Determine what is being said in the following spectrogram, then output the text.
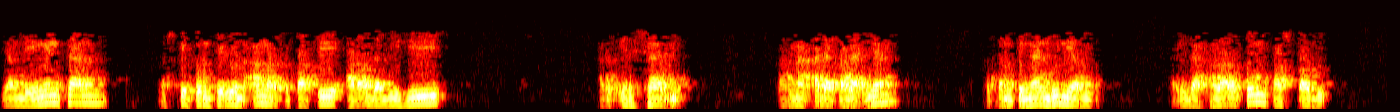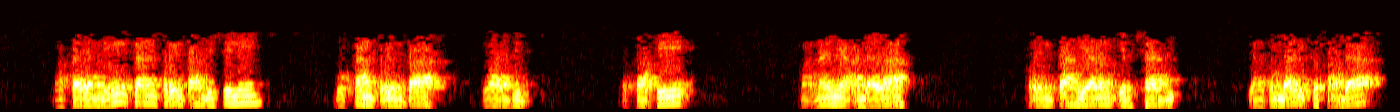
yang diinginkan meskipun fi'lun amr tetapi arada bihi al-irsyadi. Karena ada padanya kepentingan dunia. Faidah halal tum fasqadu. Maka yang diinginkan perintah di sini bukan perintah wajib. Tetapi maknanya adalah perintah yang irsyadi. Yang kembali kepada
